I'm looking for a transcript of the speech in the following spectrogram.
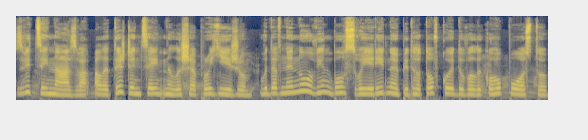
Звідси й назва. Але тиждень цей не лише про їжу. В він був своєрідною підготовкою до Великого посту.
